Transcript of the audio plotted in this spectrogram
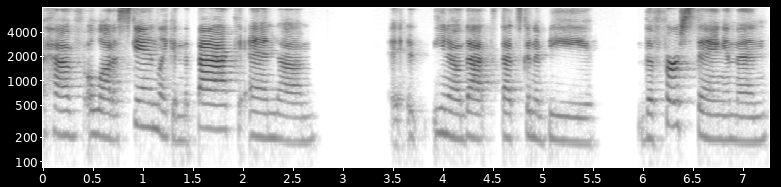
have a lot of skin like in the back, and um, it, you know that that's going to be the first thing, and then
